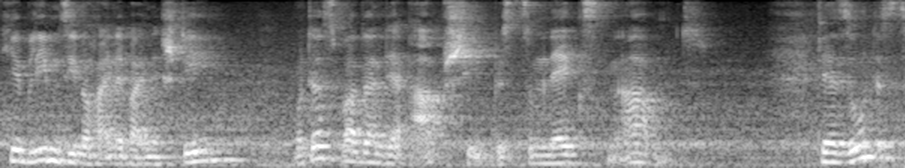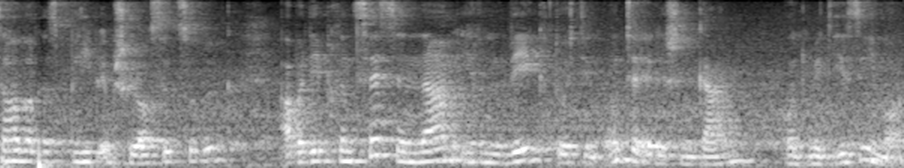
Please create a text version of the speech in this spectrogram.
Hier blieben sie noch eine Weile stehen und das war dann der Abschied bis zum nächsten Abend. Der Sohn des Zauberers blieb im Schlosse zurück, aber die Prinzessin nahm ihren Weg durch den unterirdischen Gang und mit ihr Simon.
